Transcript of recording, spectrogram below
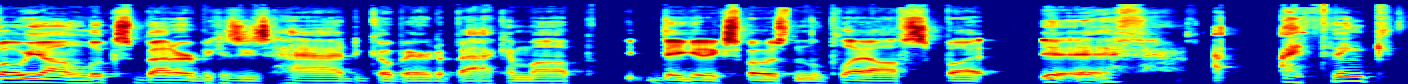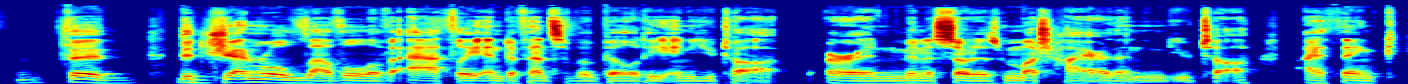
Bojan looks better because he's had Gobert to back him up. They get exposed in the playoffs, but if, I- I think the the general level of athlete and defensive ability in Utah or in Minnesota is much higher than in Utah. I think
